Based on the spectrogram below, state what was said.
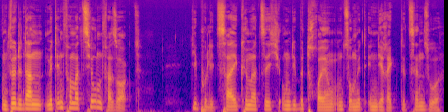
und würde dann mit Informationen versorgt. Die Polizei kümmert sich um die Betreuung und somit indirekte Zensur.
